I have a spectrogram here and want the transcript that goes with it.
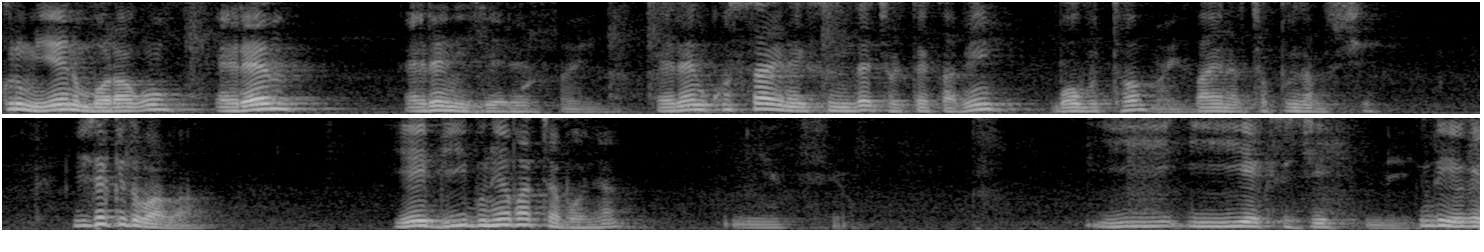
그럼 얘는 뭐라고? ln ln이지 ln. 코사인. ln 코사인 x인데 절대값이 뭐부터? 마이너스. 마이너스 적분상수식. 이 새끼도 봐봐. 얘 미분해봤자 뭐냐? EX요. 2 2x지. 네. 근데 여기가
